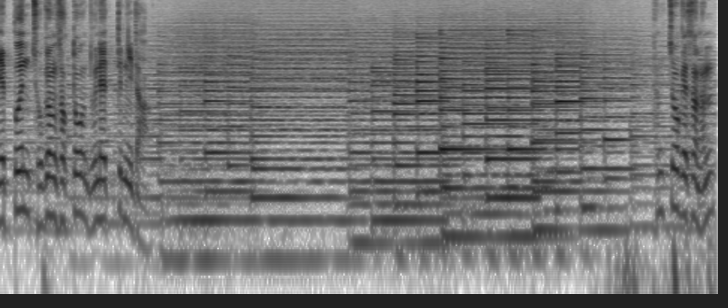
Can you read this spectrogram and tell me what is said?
예쁜 조경석도 눈에 띕니다. 한쪽에서는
